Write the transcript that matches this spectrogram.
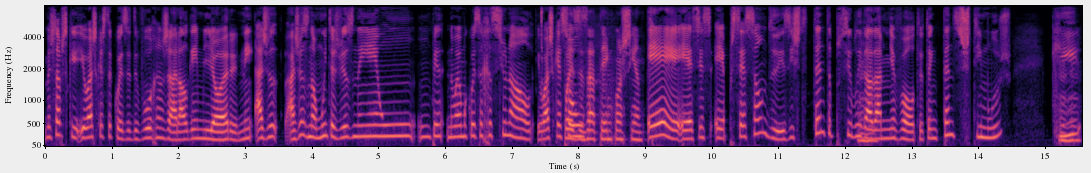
Mas sabes que eu acho que esta coisa de vou arranjar alguém melhor, nem, às, às vezes não, muitas vezes nem é um, um não é uma coisa racional. Eu acho que é só Pois, um, exato, é inconsciente. é, é, a é a percepção de existe tanta possibilidade à minha volta, eu tenho tantos estímulos que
